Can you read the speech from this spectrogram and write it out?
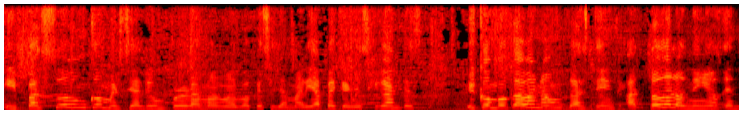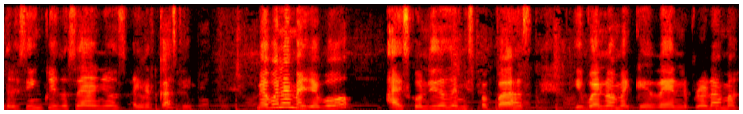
y pasó un comercial de un programa nuevo que se llamaría Pequeños Gigantes y convocaban a un casting a todos los niños entre 5 y 12 años en el casting. Mi abuela me llevó a escondidas de mis papás y bueno, me quedé en el programa.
